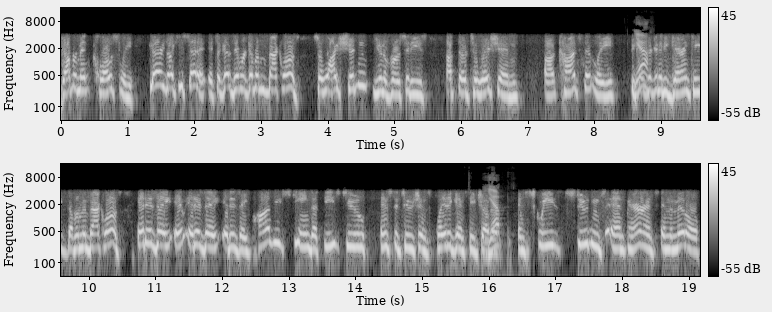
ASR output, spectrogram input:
government closely. Gary, like you said it, it's a they were government backed loans. So why shouldn't universities up their tuition uh, constantly because Yeah. they're going to be guaranteed government backed loans? It is a it, it is a it is a Ponzi scheme that these two institutions played against each other Yep. and squeezed students and parents in the middle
